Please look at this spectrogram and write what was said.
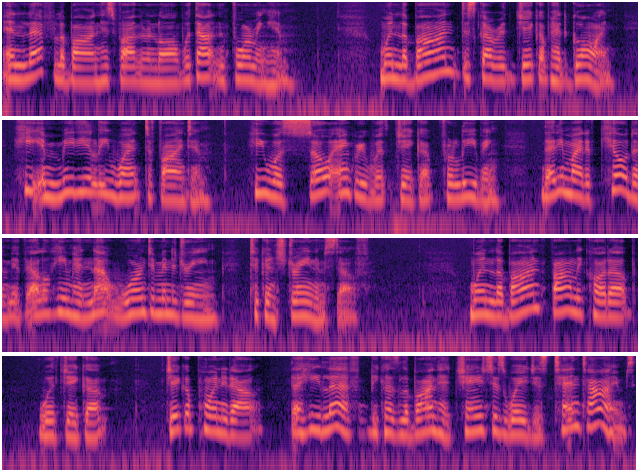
and left Laban, his father in law, without informing him. When Laban discovered Jacob had gone, he immediately went to find him. He was so angry with Jacob for leaving that he might have killed him if Elohim had not warned him in a dream to constrain himself. When Laban finally caught up with Jacob, Jacob pointed out that he left because Laban had changed his wages ten times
